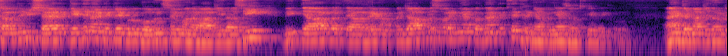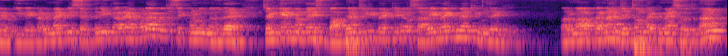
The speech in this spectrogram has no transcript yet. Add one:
ਸ਼ਬਦ ਵੀ ਸ਼ਾਇਦ ਕਿਤੇ ਨਾ ਕਿਤੇ ਗੁਰੂ ਗੋਬਿੰਦ ਸਿੰਘ ਮਹਾਰਾਜ ਜੀ ਦਾ ਸੀ ਵੀ ਤਿਆਰ ਬਰ ਤਿਆਰ ਰਹਿਣਾ। ਪੰਜਾਬ ਪੁਲਿਸ ਵਰਗੀਆਂ ਪੱਗਾਂ ਕਿੱਥੇ ਧਰੀਆਂ ਪਈਆਂ ਸੋਚ ਕੇ ਦੇਖੋ। ਐਂ ਜਮਾ ਜਦੋਂ ਡਿਊਟੀ ਤੇ ਖੜੇ, ਮੈਂ ਕੋਈ ਸਿਫਤ ਨਹੀਂ ਕਰ ਰਿਹਾ, ਬੜਾ ਕੁਝ ਸਿੱਖਣ ਨੂੰ ਮਿਲਦਾ ਹੈ। ਚੰਗੇ ਬੰਦੇ ਇਸ ਬਾਬਿਆਂ 'ਚ ਵੀ ਬੈਠੇ ਨੇ, ਉਹ ਸਾਰੇ ਮਹਿਕਮਿਆਂ 'ਚ ਹੀ ਹੁੰਦੇ ਨੇ। ਪਰ ਮਾਫ ਕਰਨਾ, ਜਿੱਥੋਂ ਤੱਕ ਮੈਂ ਸੋਚਦਾ,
